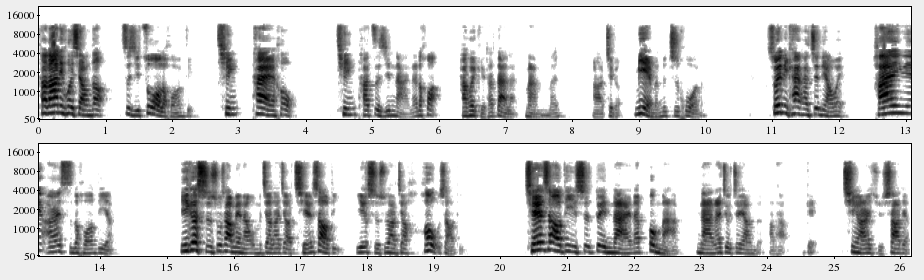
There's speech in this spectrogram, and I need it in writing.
他哪里会想到自己做了皇帝，听太后，听他自己奶奶的话，还会给他带来满门啊这个灭门的之祸呢？所以你看看这两位含冤而死的皇帝啊，一个史书上面呢，我们叫他叫前少帝，一个史书上叫后少帝。前少帝是对奶奶不满，奶奶就这样的把他给轻而易举杀掉。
